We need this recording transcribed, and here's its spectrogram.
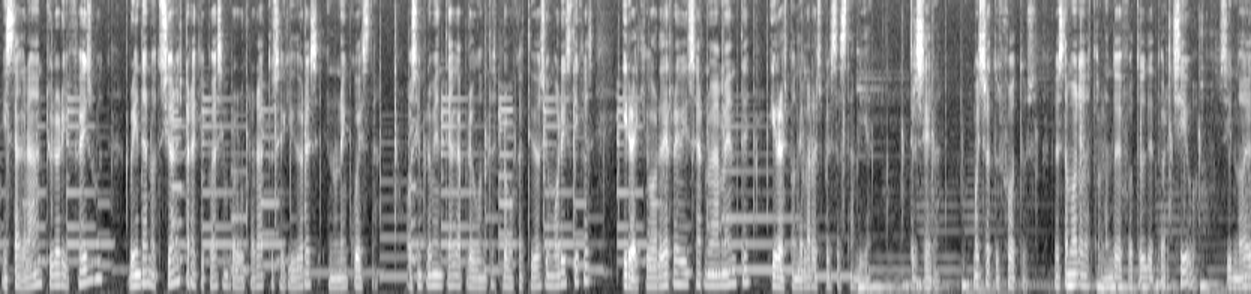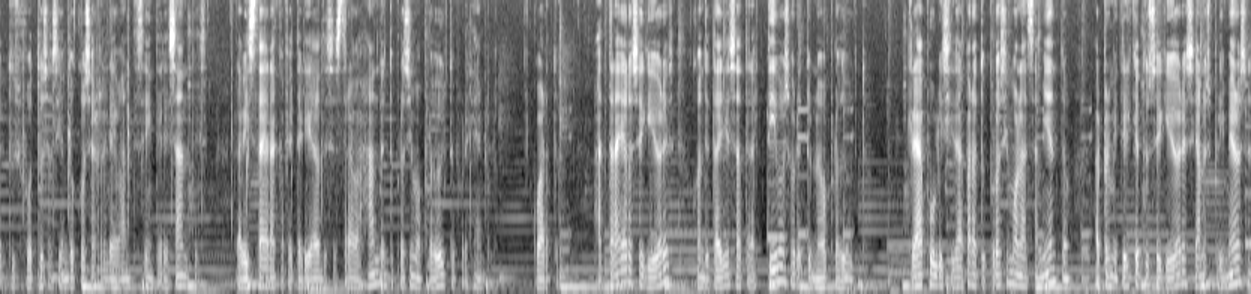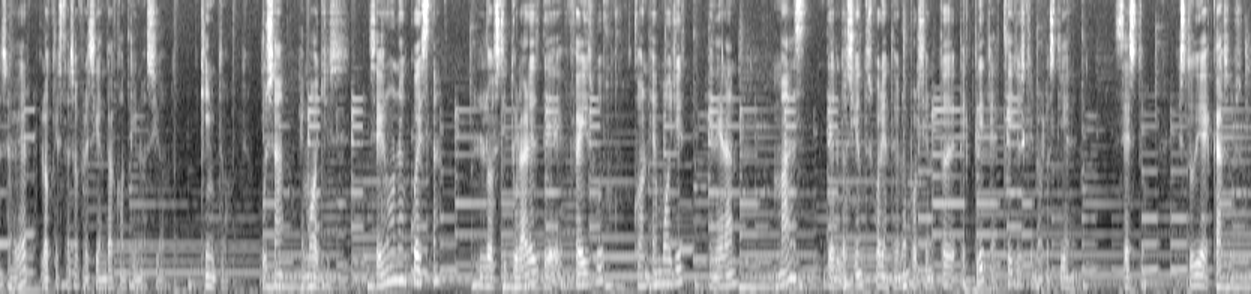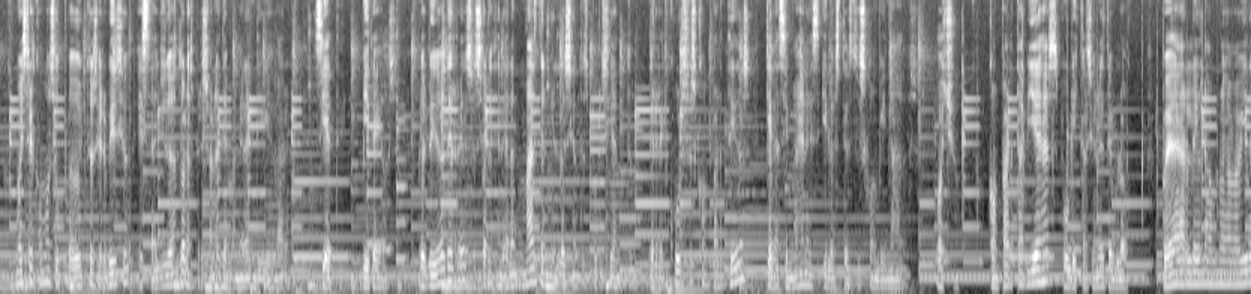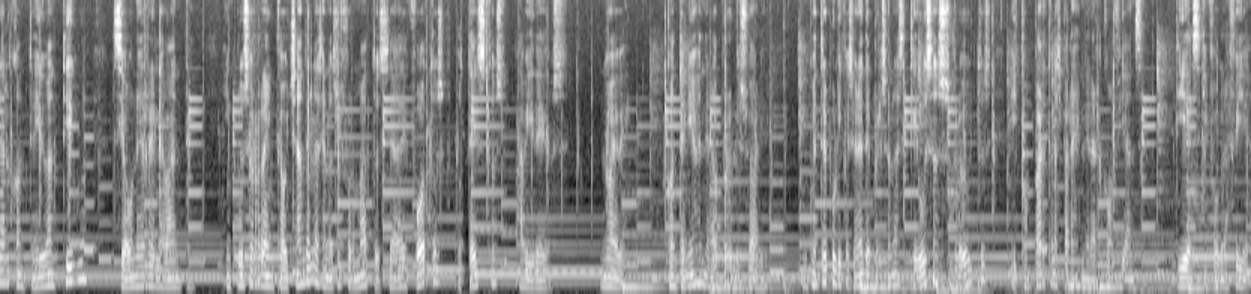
Instagram, Twitter y Facebook brindan opciones para que puedas involucrar a tus seguidores en una encuesta o simplemente haga preguntas provocativas y humorísticas y recuerde revisar nuevamente y responder las respuestas también. Tercera, muestra tus fotos. No estamos hablando de fotos de tu archivo, sino de tus fotos haciendo cosas relevantes e interesantes. La vista de la cafetería donde estás trabajando en tu próximo producto, por ejemplo. Cuarto, atrae a los seguidores con detalles atractivos sobre tu nuevo producto. Crea publicidad para tu próximo lanzamiento al permitir que tus seguidores sean los primeros en saber lo que estás ofreciendo a continuación. Quinto, usa emojis. Según una encuesta, los titulares de Facebook con emojis generan más del 241% de, de clic a aquellos que no los tienen. Sexto, estudio de casos. Muestre cómo su producto o servicio está ayudando a las personas de manera individual. 7. Videos. Los videos de redes sociales generan más del 1200% de recursos compartidos que las imágenes y los textos combinados. 8. Comparta viejas publicaciones de blog. Puede darle una nueva vida al contenido antiguo si aún es relevante, incluso reencauchándolas en otros formatos, sea de fotos o textos a videos. 9. Contenido generado por el usuario. Encuentre publicaciones de personas que usan sus productos y compártalas para generar confianza. 10. Infografía.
